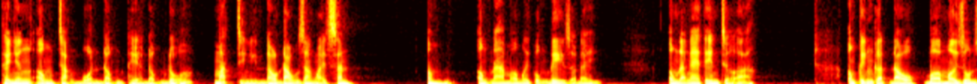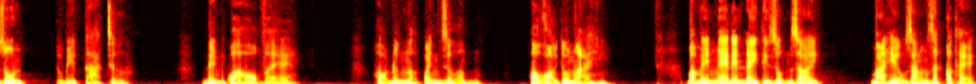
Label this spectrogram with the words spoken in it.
Thế nhưng ông chẳng buồn động thìa động đũa Mắt chỉ nhìn đau đáu ra ngoài sân. Ông Ông Nam ông ấy cũng đi rồi đấy. Ông đã nghe tin chưa Ông Kính gật đầu Bờ môi run run. Tôi biết cả chứ. Đêm qua họ về Họ đứng ở quanh giường Họ gọi tôi mãi Bà Mến nghe đến đây thì rụng rời Bà hiểu rằng rất có thể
